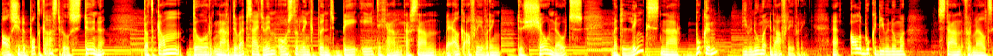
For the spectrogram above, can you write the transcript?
Als je de podcast wil steunen, dat kan door naar de website wimoosterlink.be te gaan. Daar staan bij elke aflevering de show notes met links naar boeken die we noemen in de aflevering. Alle boeken die we noemen staan vermeld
